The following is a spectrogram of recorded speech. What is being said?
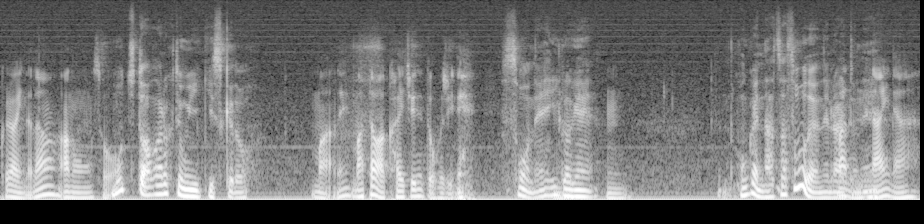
暗いんだな。あのそもううちょっと明るくてもいい気すけど。まあねまたは懐中電灯欲しいね。そうねいい加減。うん。今回なさそうだよねまあライトね。ないな。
